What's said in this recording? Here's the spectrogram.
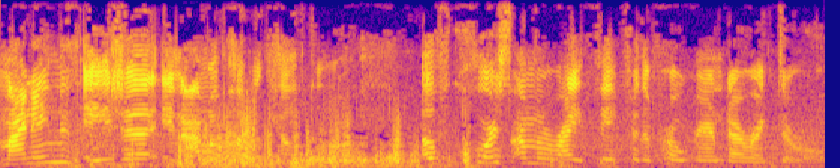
My name is Asia, and I'm a public health girl. Of course, I'm the right fit for the program director role.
